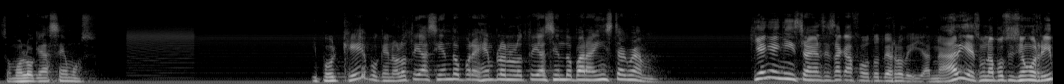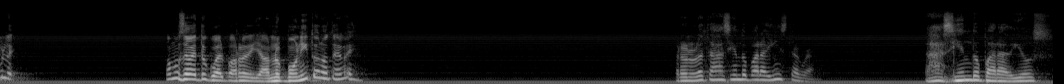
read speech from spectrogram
somos lo que hacemos. ¿Y por qué? Porque no lo estoy haciendo, por ejemplo, no lo estoy haciendo para Instagram. ¿Quién en Instagram se saca fotos de rodillas? Nadie, es una posición horrible. ¿Cómo se ve tu cuerpo arrodillado? Bonito no te ve. Pero no lo estás haciendo para Instagram. Estás haciendo para Dios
